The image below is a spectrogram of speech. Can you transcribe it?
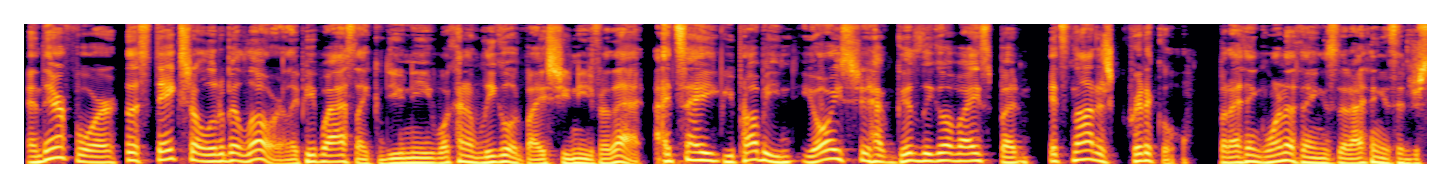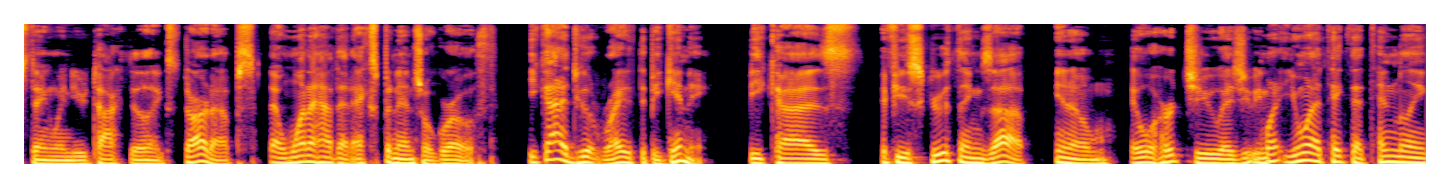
And therefore, the stakes are a little bit lower. Like people ask, like, do you need what kind of legal advice do you need for that? I'd say you probably you always should have good legal advice, but it's not as critical. But I think one of the things that I think is interesting when you talk to like startups that want to have that exponential growth, you got to do it right at the beginning because if you screw things up, you know, it will hurt you as you, you want, you want to take that $10 million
